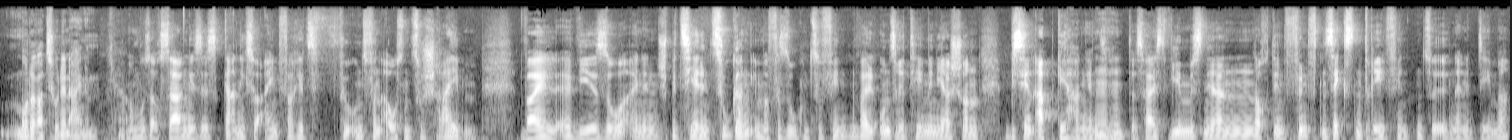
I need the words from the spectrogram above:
Moderation in einem. Ja. Man muss auch sagen, es ist gar nicht so einfach jetzt für uns von außen zu schreiben, weil äh, wir so einen speziellen Zugang immer versuchen zu finden, weil unsere Themen ja schon ein bisschen abgehangen sind. Das heißt, wir müssen ja noch den fünften, sechsten Dreh finden zu irgendeinem Thema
